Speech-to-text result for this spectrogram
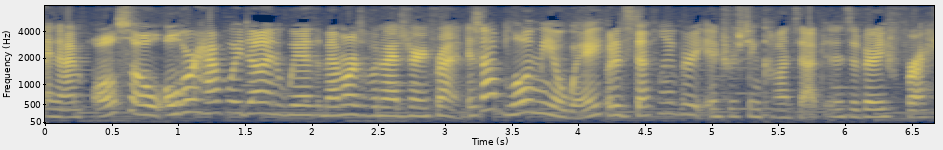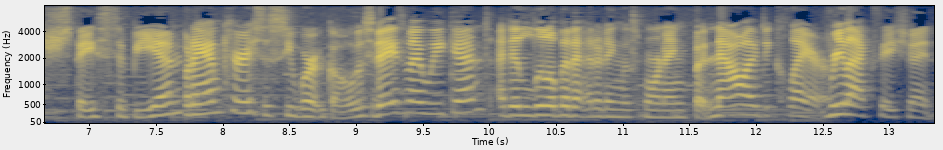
And I'm also over halfway done with Memoirs of an Imaginary Friend. It's not blowing me away, but it's definitely a very interesting concept and it's a very fresh space to be in. But I am curious to see where it goes. Today's my weekend. I did a little bit of editing this morning, but now I declare relaxation.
